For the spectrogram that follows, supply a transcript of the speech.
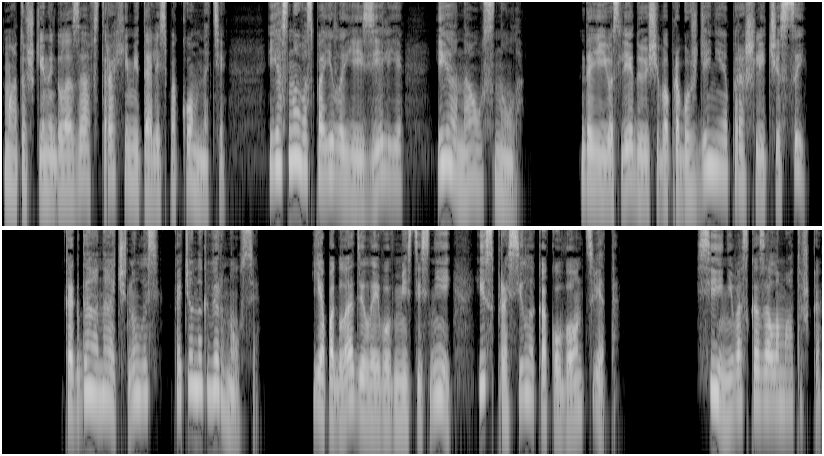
Матушкины глаза в страхе метались по комнате. Я снова споила ей зелье, и она уснула. До ее следующего пробуждения прошли часы. Когда она очнулась, котенок вернулся. Я погладила его вместе с ней и спросила, какого он цвета. «Синего», — сказала матушка.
